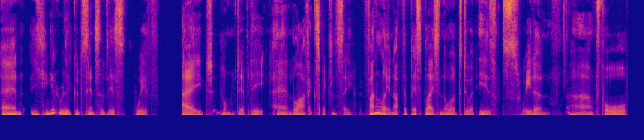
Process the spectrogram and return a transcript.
And you can get a really good sense of this with age, longevity, and life expectancy. Funnily enough, the best place in the world to do it is Sweden. Uh, for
